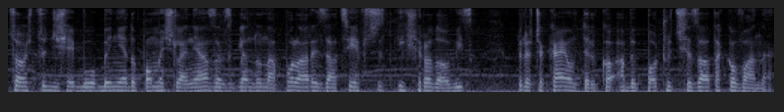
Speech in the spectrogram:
Coś, co dzisiaj byłoby nie do pomyślenia ze względu na polaryzację wszystkich środowisk, które czekają tylko, aby poczuć się zaatakowane.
